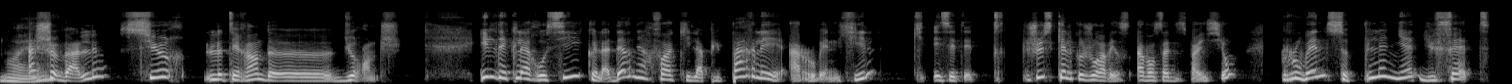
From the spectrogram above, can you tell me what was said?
Ouais. à cheval sur le terrain de, du ranch. Il déclare aussi que la dernière fois qu'il a pu parler à Ruben Hill, et c'était juste quelques jours av- avant sa disparition, Ruben se plaignait du fait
